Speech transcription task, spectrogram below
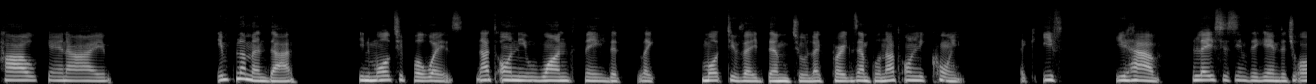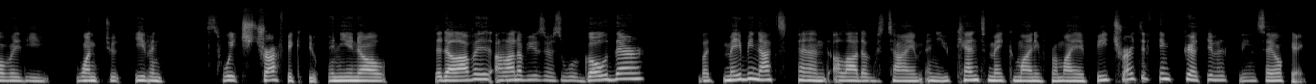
how can i implement that in multiple ways not only one thing that like motivate them to like for example not only mm. coin like if you have places in the game that you already want to even switch traffic to and you know that a lot of, a lot of users will go there but maybe not spend a lot of time and you can't make money from IAP, try to think creatively and say, okay,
